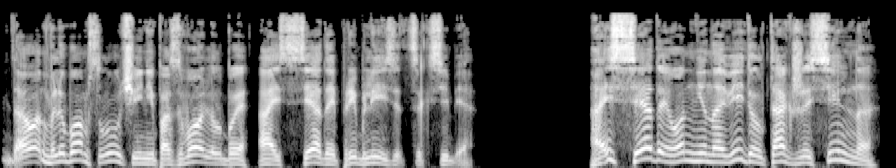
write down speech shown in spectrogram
Да он в любом случае не позволил бы Айседой приблизиться к себе. Айседой он ненавидел так же сильно,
